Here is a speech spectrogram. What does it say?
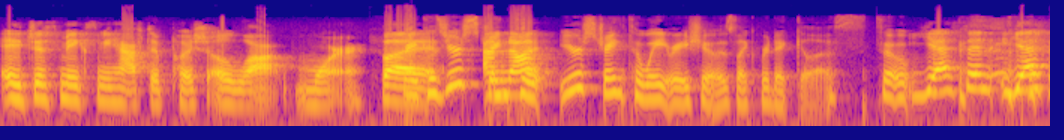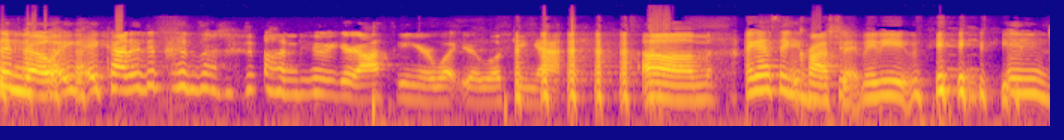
it just makes me have to push a lot more. But right, because your strength not to, your strength to weight ratio is like ridiculous. So yes and yes and no. It, it kind of depends on on who you're asking or what you're looking at. Um, I guess in CrossFit, maybe, maybe in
